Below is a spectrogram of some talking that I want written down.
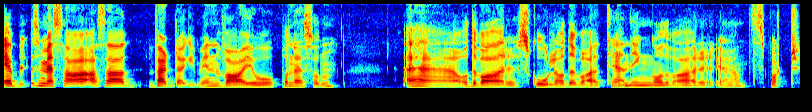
Jeg, som jeg sa, altså, hverdagen min var jo på Nesodden. Eh, og det var skole, og det var trening, og det var ja, sport.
